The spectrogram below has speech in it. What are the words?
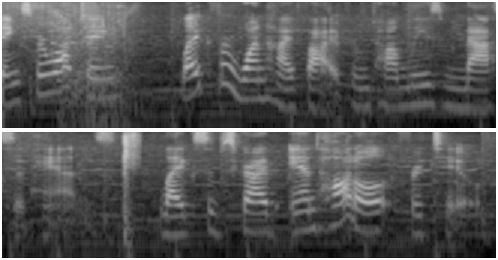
Thanks for watching. Like for one high five from Tom Lee's massive hands. Like, subscribe, and hodl for two.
